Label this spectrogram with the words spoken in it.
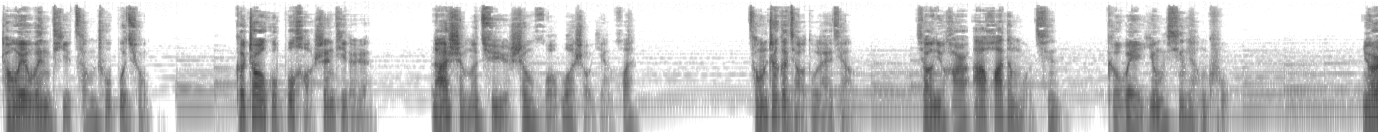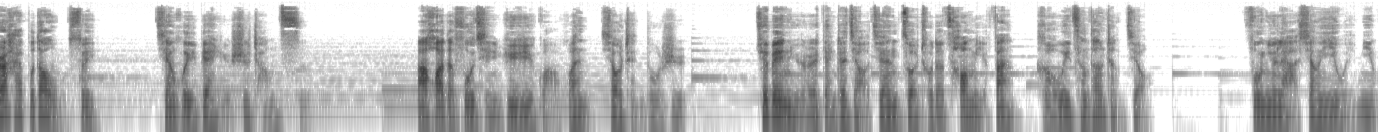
肠胃问题层出不穷。可照顾不好身体的人，拿什么去与生活握手言欢？从这个角度来讲，小女孩阿花的母亲，可谓用心良苦。女儿还不到五岁，千惠便与世长辞。阿花的父亲郁郁寡欢，消沉度日，却被女儿踮着脚尖做出的糙米饭和味噌汤拯救。父女俩相依为命，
